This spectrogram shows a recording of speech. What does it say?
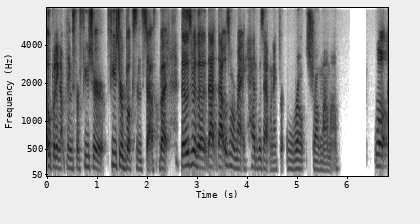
opening up things for future future books and stuff. But those were the that that was where my head was at when i wrote strong mama. Well,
